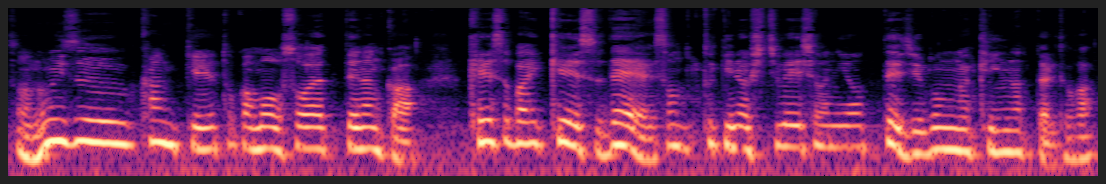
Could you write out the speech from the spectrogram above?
そのノイズ関係とかもそうやってなんか、ケースバイケースで、その時のシチュエーションによって自分が気になったりとか、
